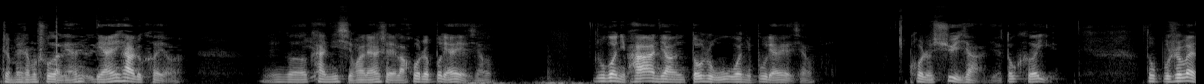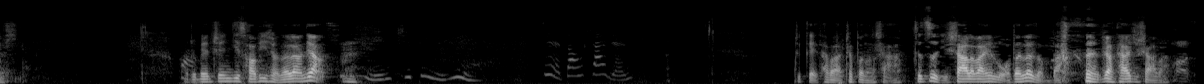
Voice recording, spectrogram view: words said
这没什么出的，连连一下就可以了。那个看你喜欢连谁了，或者不连也行。如果你怕暗将都是吴国，你不连也行，或者续一下也都可以，都不是问题。我这边甄姬曹丕选择亮将，之蔽月，借刀杀人。这给他吧，这不能杀，这自己杀了，万一裸奔了怎么办？让他去杀吧。怕死，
